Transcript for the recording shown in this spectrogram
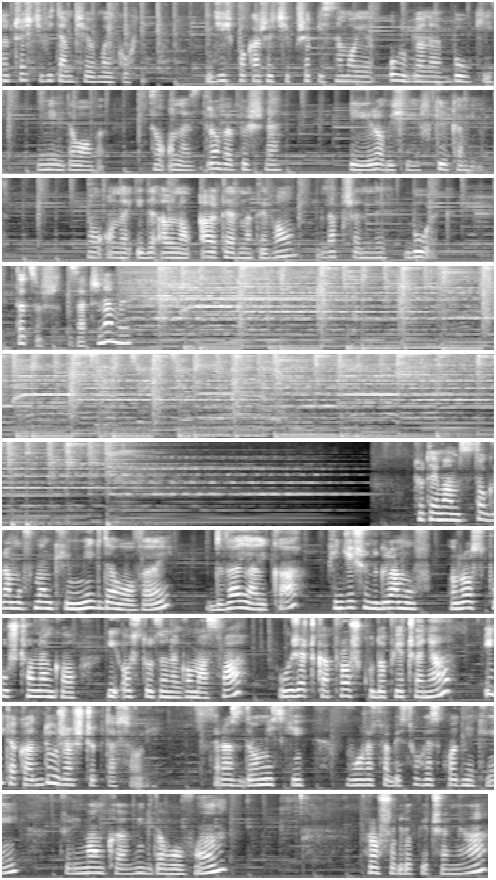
No cześć, witam Cię w mojej kuchni. Dziś pokażę Ci przepis na moje ulubione bułki migdałowe. Są one zdrowe, pyszne i robi się je w kilka minut. Są one idealną alternatywą dla pszennych bułek. To cóż, zaczynamy! Tutaj mam 100 g mąki migdałowej, 2 jajka, 50 g rozpuszczonego i ostudzonego masła, łyżeczka proszku do pieczenia i taka duża szczypta soli. Teraz do miski włożę sobie suche składniki, czyli mąkę migdałową, proszek do pieczenia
